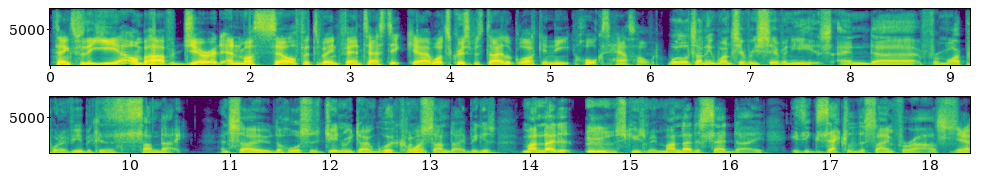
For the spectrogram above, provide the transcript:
thanks for the year on behalf of Jared and myself. It's been fantastic. Uh, what's Christmas Day look like in the Hawkes household? Well, it's only once every seven years, and uh, from my point of view, because it's a Sunday, and so the horses generally don't work on a Sunday because Monday to excuse me, Monday to Saturday is exactly the same for us Yeah.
